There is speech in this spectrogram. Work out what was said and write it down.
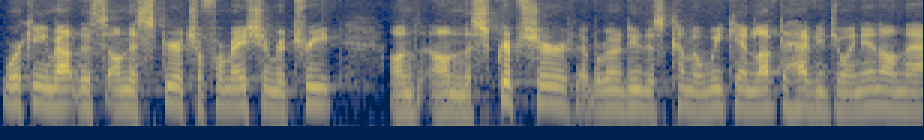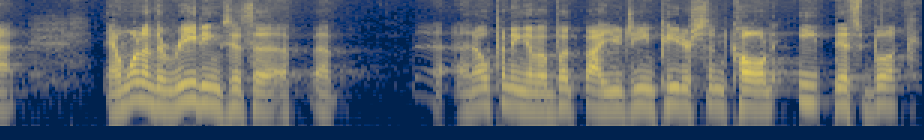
working about this on this spiritual formation retreat on, on the scripture that we're going to do this coming weekend. Love to have you join in on that. And one of the readings is a, a, an opening of a book by Eugene Peterson called Eat This Book.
